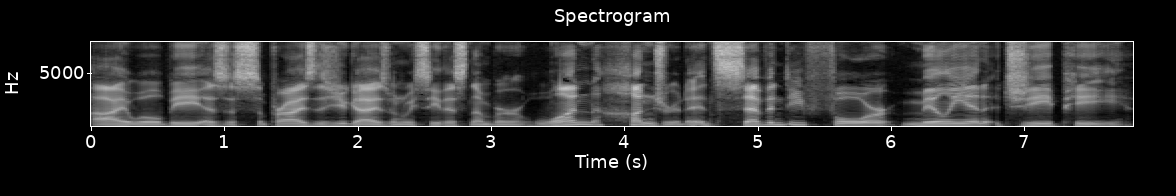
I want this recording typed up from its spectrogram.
I will be as surprised as you guys when we see this number 174 million GP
